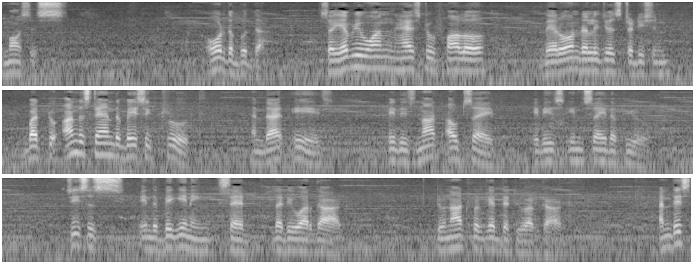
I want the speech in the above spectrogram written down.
Moses or the Buddha. So everyone has to follow their own religious tradition, but to understand the basic truth, and that is, it is not outside, it is inside of you. Jesus in the beginning said that you are God. Do not forget that you are God. And this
